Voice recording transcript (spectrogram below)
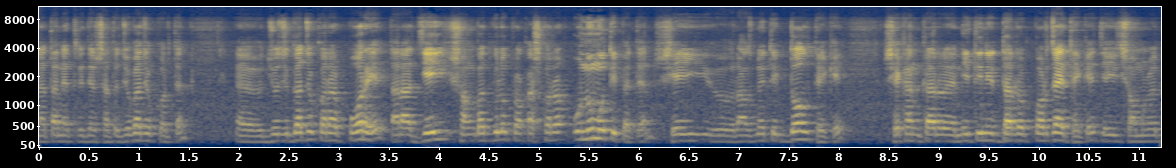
নেতা নেত্রীদের সাথে যোগাযোগ করতেন যোগাযোগ করার পরে তারা যেই সংবাদগুলো প্রকাশ করার অনুমতি পেতেন, সেই রাজনৈতিক দল থেকে সেখানকার নীতি নির্ধারক পর্যায় থেকে যেই সংবাদ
